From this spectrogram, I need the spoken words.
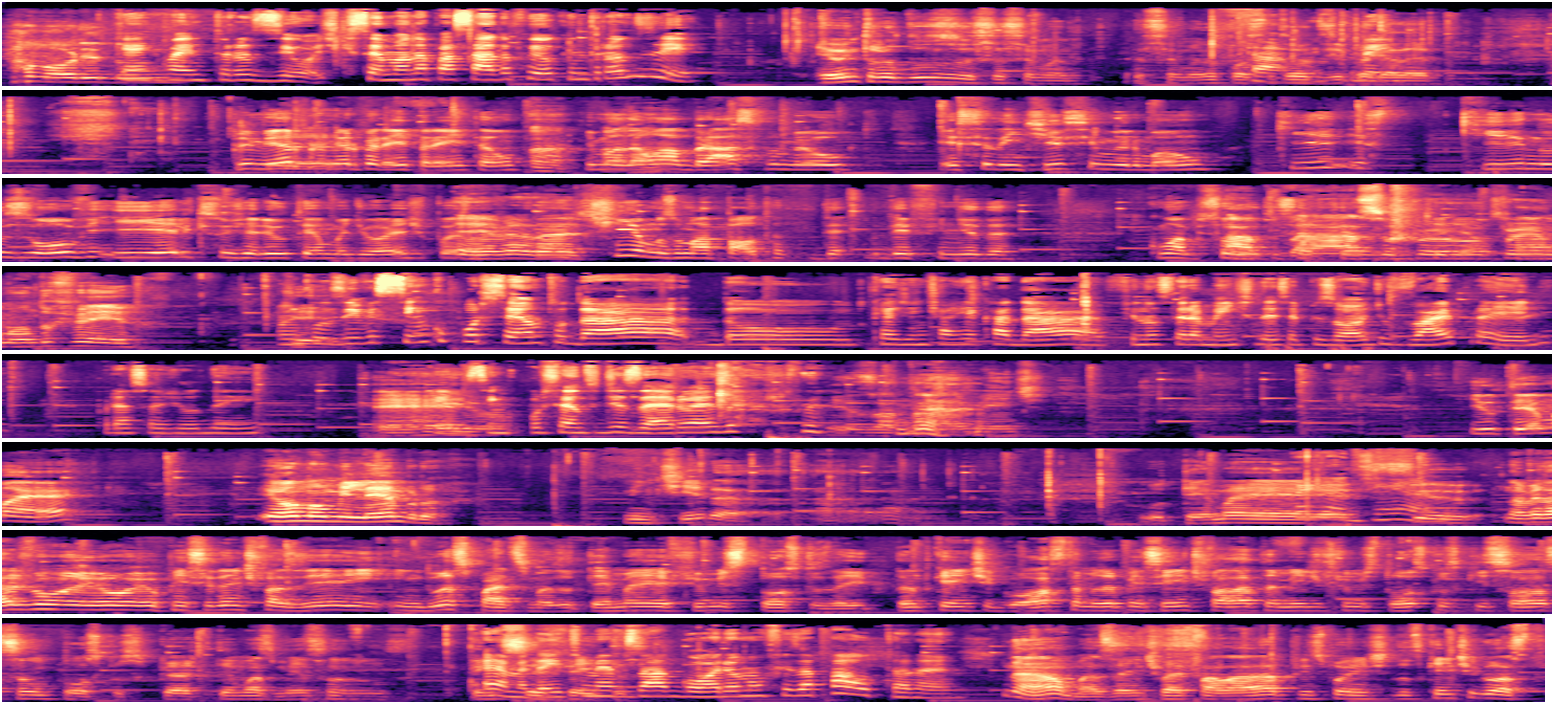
A Mauri Quem é que vai introduzir hoje? Que semana passada fui eu que introduzi. Eu introduzo essa semana. Essa semana eu posso tá, introduzir pra bem. galera. Primeiro, e... primeiro, peraí, peraí, então. Ah, e mandar ah, um abraço pro meu excelentíssimo irmão que está que nos ouve e ele que sugeriu o tema de hoje, pois é verdade. não tínhamos uma pauta de definida com absoluta Abraço certeza. Pro, pro irmão do feio. Inclusive, 5% da, do que a gente arrecadar financeiramente desse episódio vai para ele, por essa ajuda aí. É, Porque 5% de zero é zero. Exatamente. e o tema é? Eu não me lembro. Mentira. O tema é. Na verdade, eu, eu pensei da gente fazer em, duas partes, mas o tema é filmes toscos. Aí, tanto que a gente gosta, mas eu pensei em a gente falar também de filmes toscos que só são toscos. Porque eu acho que tem umas menções. é, mas daí tu me avisar agora eu não fiz a pauta, né? Não, mas a gente vai falar principalmente dos que a gente gosta.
